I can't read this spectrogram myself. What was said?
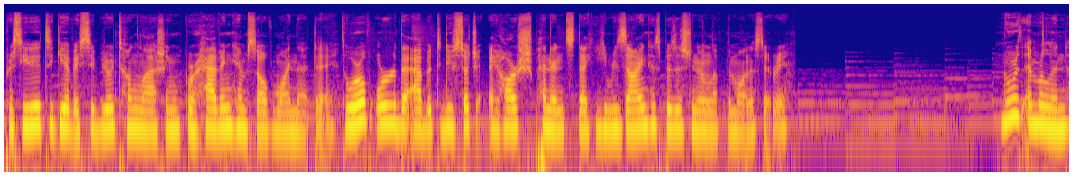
proceeded to give a severe tongue lashing for having himself wine that day. The werewolf ordered the abbot to do such a harsh penance that he resigned his position and left the monastery. Northumberland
